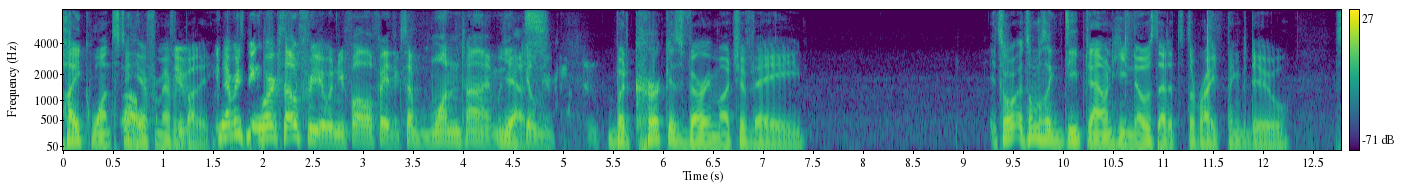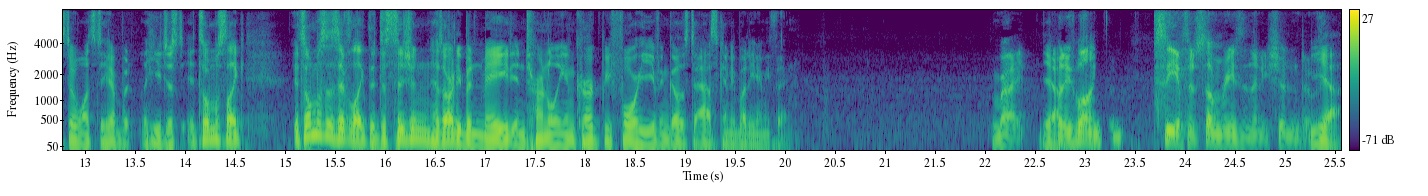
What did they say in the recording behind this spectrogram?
Pike wants to Well, hear from everybody, and everything works out for you when you follow faith, except one time when Yes. you killed your captain. but Kirk is very much of a. It's it's almost like deep down he knows that it's the right thing to do, still wants to hear, but he just it's almost like. It's almost as if like the decision has already been made internally in Kirk before he even goes to ask anybody anything. Right. Yeah. But he's willing to see if there's some reason that he shouldn't have. Yeah,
